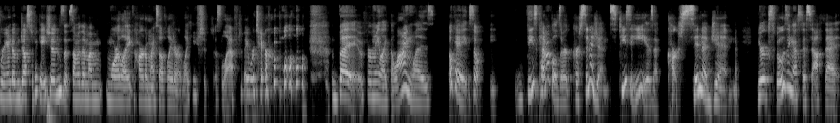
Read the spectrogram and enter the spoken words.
random justifications that some of them I'm more like hard on myself later like you should just left they were terrible but for me like the line was okay, so these chemicals are carcinogens. TCE is a carcinogen. You're exposing us to stuff that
